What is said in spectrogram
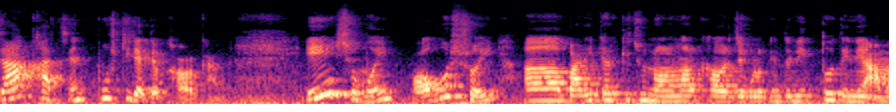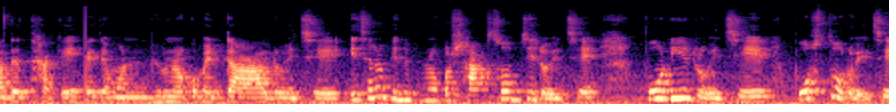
যা খাচ্ছেন পুষ্টি জাতীয় খাবার খান। এই সময় অবশ্যই বাড়িকার কিছু নর্মাল খাবার যেগুলো কিন্তু নিত্যদিনে আমাদের থাকে, যেমন বিভিন্ন রকমের ডাল রয়েছে। এছাড়াও কিন্তু বিভিন্ন রকম শাকসবজি রয়েছে, পনির রয়েছে, পোস্ত রয়েছে,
